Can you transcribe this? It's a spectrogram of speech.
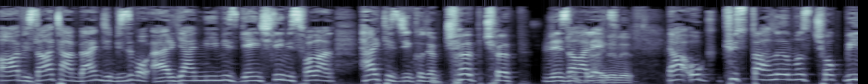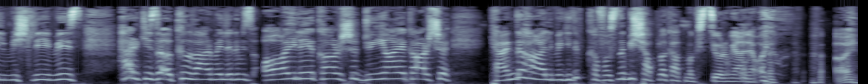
Abi zaten bence bizim o ergenliğimiz, gençliğimiz falan herkes için konuşuyorum. Çöp çöp, rezalet. Aynen öyle. Ya o küstahlığımız, çok bilmişliğimiz, herkese akıl vermelerimiz, aileye karşı, dünyaya karşı kendi halime gidip kafasına bir şaplak atmak istiyorum yani. Ay.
